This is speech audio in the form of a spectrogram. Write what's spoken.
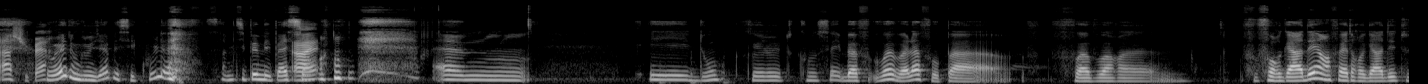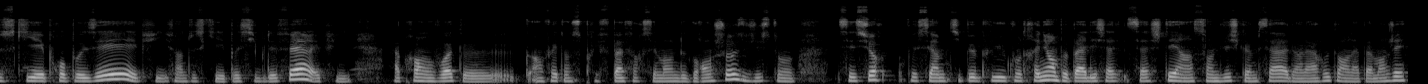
Ah, super. Ouais, donc je me dis, ah, bah, c'est cool. c'est un petit peu mes patients. Euh, et donc, quel autre conseil? Bah, ouais, voilà, faut pas, faut avoir, euh, faut, faut regarder, en fait, regarder tout ce qui est proposé et puis, enfin, tout ce qui est possible de faire. Et puis, après, on voit que, en fait, on se prive pas forcément de grand-chose. Juste, on, c'est sûr que c'est un petit peu plus contraignant. On peut pas aller s'acheter un sandwich comme ça dans la rue quand on n'a pas mangé.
